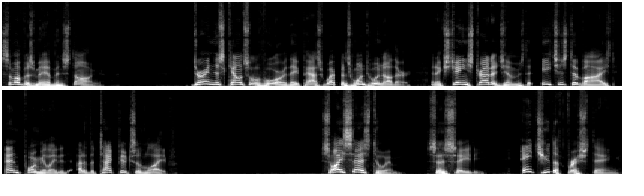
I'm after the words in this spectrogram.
Some of us may have been stung. During this council of war, they pass weapons one to another and exchange stratagems that each has devised and formulated out of the tactics of life. So I says to him, says Sadie, Ain't you the fresh thing?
